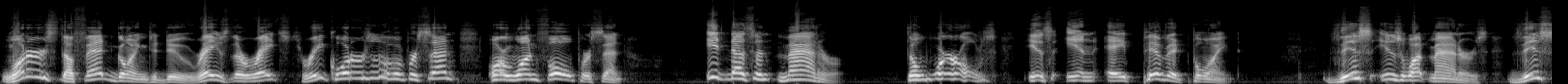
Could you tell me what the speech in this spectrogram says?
what is the Fed going to do? Raise the rates three quarters of a percent or one full percent? It doesn't matter. The world is in a pivot point. This is what matters. This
